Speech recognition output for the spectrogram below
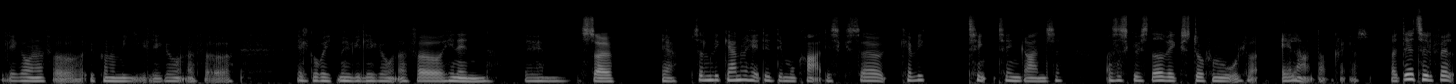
Vi ligger under for økonomi, vi ligger under for algoritme, vi ligger under for hinanden. Øhm, så ja, selvom vi gerne vil have det demokratisk, så kan vi tænke til en grænse, og så skal vi stadigvæk stå for mål for alle andre omkring os. Og i det her tilfælde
